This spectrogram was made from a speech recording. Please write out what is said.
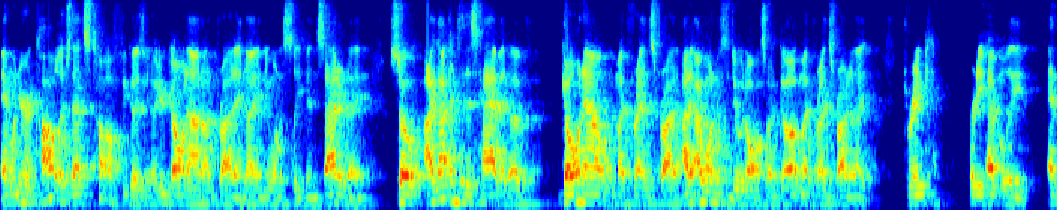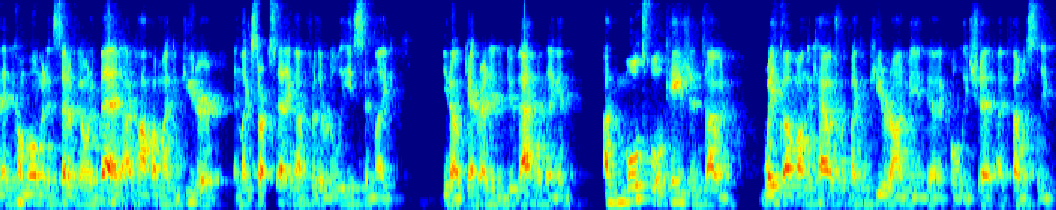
And when you're in college, that's tough because you know you're going out on Friday night and you want to sleep in Saturday. So I got into this habit of going out with my friends Friday. I, I wanted to do it all, so I'd go out with my friends Friday night, drink pretty heavily, and then come home and instead of going to bed, I'd hop on my computer and like start setting up for the release and like you know, get ready to do that whole thing. And on multiple occasions, I would wake up on the couch with my computer on me and be like, holy shit, I fell asleep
